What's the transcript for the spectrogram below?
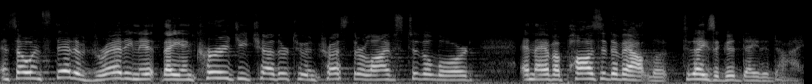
And so instead of dreading it, they encourage each other to entrust their lives to the Lord and they have a positive outlook. Today's a good day to die.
